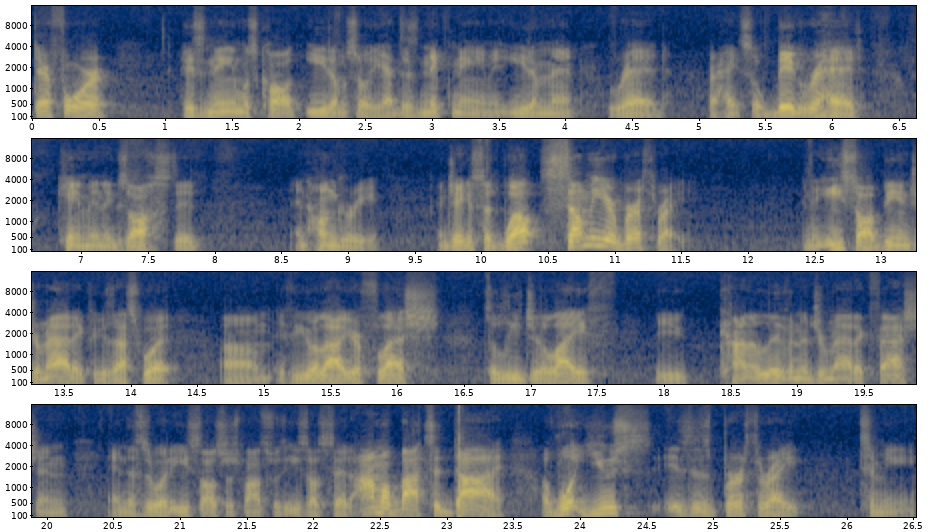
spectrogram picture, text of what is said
Therefore, his name was called Edom, so he had this nickname, and Edom meant red, right? So Big Red came in exhausted and hungry. And Jacob said, Well, sell me your birthright. And Esau, being dramatic, because that's what, um, if you allow your flesh to lead your life, you kind of live in a dramatic fashion and this is what Esau's response was. Esau said, I'm about to die. Of what use is his birthright to me?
